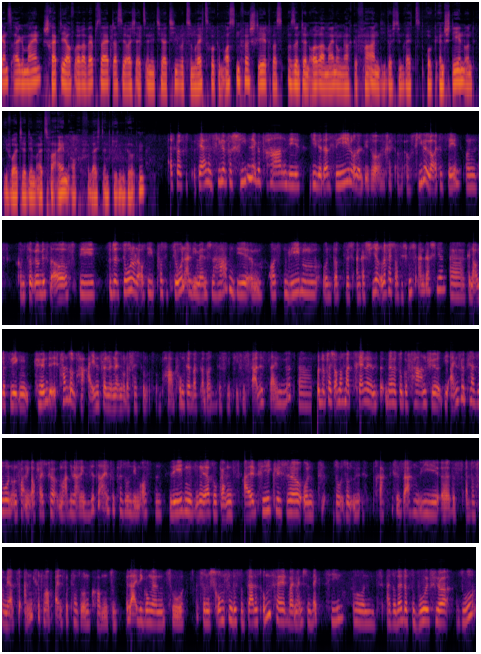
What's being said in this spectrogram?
Ganz allgemein schreibt ihr auf eurer Website, dass ihr euch als Initiative zum Rechtsruck im Osten versteht. Was sind denn eurer Meinung nach Gefahren, die durch den Rechtsruck entstehen und wie wollt ihr dem als Verein auch vielleicht entgegenwirken? Es gibt sehr, sehr viele verschiedene Gefahren, die, die wir da sehen oder die so vielleicht auch, auch viele Leute sehen. Und kommt so ein bisschen auf die Situation oder auch die Position an, die Menschen haben, die im Osten leben und dort sich engagieren oder vielleicht auch sich nicht engagieren. Äh, genau, deswegen könnte ich kann so ein paar Einzelne nennen oder vielleicht so, ein paar Punkte, was aber definitiv nicht alles sein wird. Äh, und vielleicht auch nochmal trennen, wenn wir so Gefahren für die Einzelpersonen und vor allen Dingen auch vielleicht für marginalisierte Einzelpersonen, die im Osten leben, sind ja so ganz alltägliche und so, so praktische Sachen wie, äh, dass einfach vermehrt zu Angriffen auf Einzelpersonen kommen, zu Beleidigungen, zu so ein schrumpfendes soziales Umfeld, weil Menschen wegziehen. Und also ne, das sowohl für so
